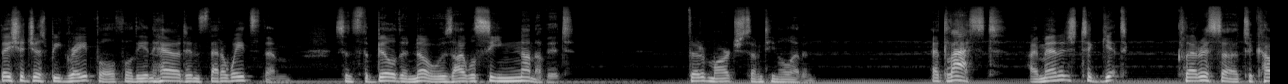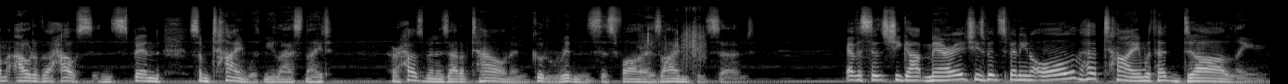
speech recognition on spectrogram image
They should just be grateful for the inheritance that awaits them, since the builder knows I will see none of it. 3rd of March, 1711. At last, I managed to get Clarissa to come out of the house and spend some time with me last night. Her husband is out of town and good riddance as far as I'm concerned. Ever since she got married, she's been spending all of her time with her darling.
